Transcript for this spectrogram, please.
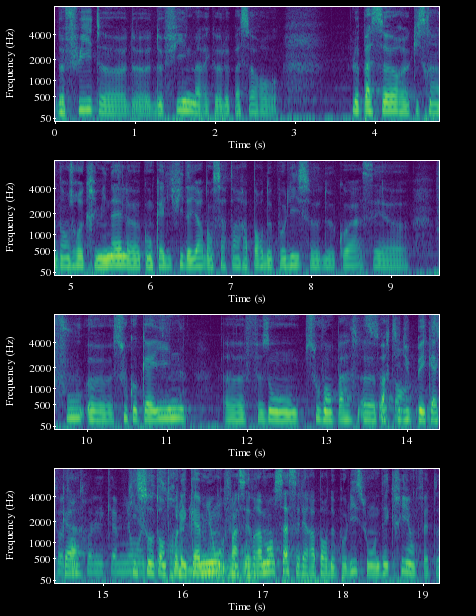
de fuite de, de film avec le passeur au, le passeur euh, qui serait un dangereux criminel, euh, qu'on qualifie d'ailleurs dans certains rapports de police euh, de quoi C'est fou, sous cocaïne, faisons souvent pas partie du PKK, qui saute entre les camions. Enfin, c'est vraiment ça, c'est les rapports de police où on décrit en fait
